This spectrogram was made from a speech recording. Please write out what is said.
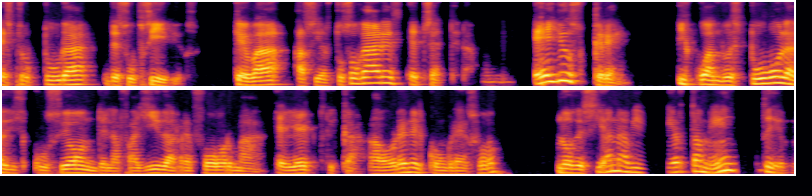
estructura de subsidios que va a ciertos hogares, etcétera. Ellos creen y cuando estuvo la discusión de la fallida reforma eléctrica ahora en el Congreso, lo decían abiertamente.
